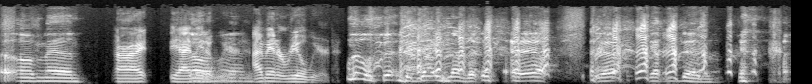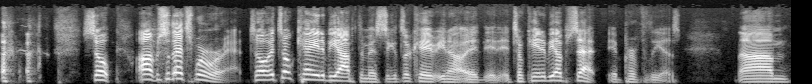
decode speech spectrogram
Oh man, All right. Yeah, I made Oh, it weird. man. I made it real weird. little bit. The it. yeah, yep, yep, you did. So, um, so that's where we're at. So it's okay to be optimistic. It's okay, you know, it, it- it's okay to be upset. It perfectly is. Um,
